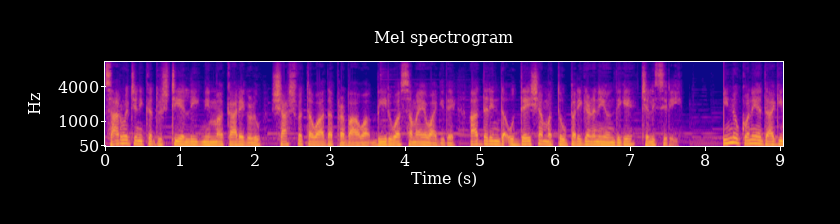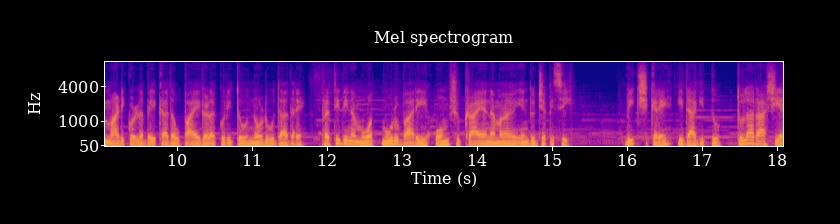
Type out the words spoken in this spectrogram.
ಸಾರ್ವಜನಿಕ ದೃಷ್ಟಿಯಲ್ಲಿ ನಿಮ್ಮ ಕಾರ್ಯಗಳು ಶಾಶ್ವತವಾದ ಪ್ರಭಾವ ಬೀರುವ ಸಮಯವಾಗಿದೆ. ಆದ್ದರಿಂದ ಉದ್ದೇಶ ಮತ್ತು ಪರಿಗಣನೆಯೊಂದಿಗೆ ಚಲಿಸಿರಿ. ಇನ್ನು ಕೊನೆಯದಾಗಿ ಮಾಡಿಕೊಳ್ಳಬೇಕಾದ ಉಪಾಯಗಳ ಕುರಿತು ನೋಡುವುದಾದರೆ, ಪ್ರತಿದಿನ ಮೂವತ್ಮೂರು ಬಾರಿ ಓಂ ಶುಕ್ರಾಯ ನಮಃ ಎಂದು ಜಪಿಸಿ. ವೀಕ್ಷಕರೇ, ಇದಾಗಿತ್ತು ತುಲಾ ರಾಶಿಯ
